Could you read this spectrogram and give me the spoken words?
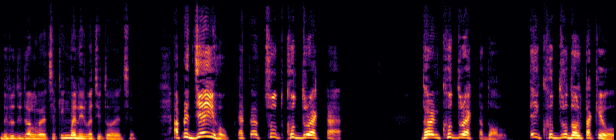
বিরোধী দল হয়েছে কিংবা নির্বাচিত হয়েছে। আপনি যেই হোক, একটা ক্ষুদ্র একটা, ধরেন ক্ষুদ্র একটা দল। এই ক্ষুদ্র দলটাকেও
